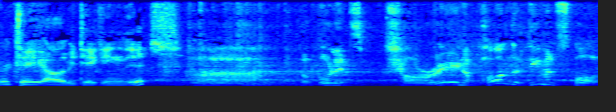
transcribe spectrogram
Okay, I'll be taking this. Ah, the bullets shall rain upon the demon spawn.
